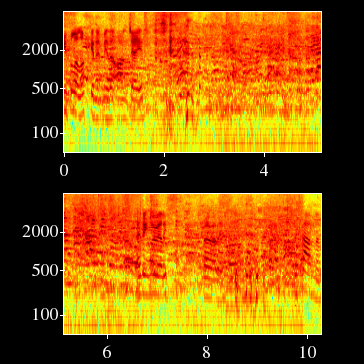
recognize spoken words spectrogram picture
people are looking at me that aren't Jade. I think we're really. Where are they? we found them.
